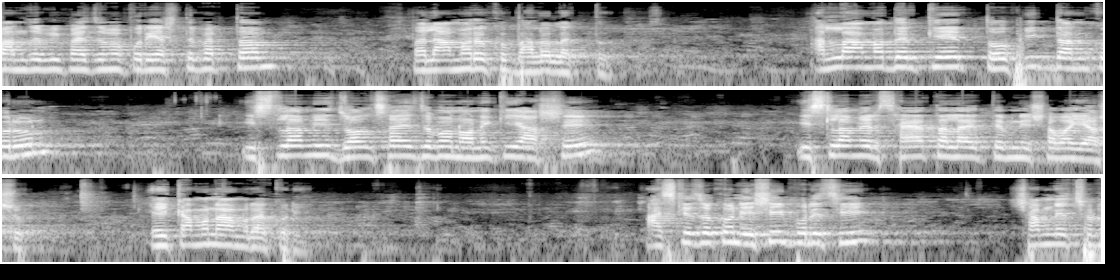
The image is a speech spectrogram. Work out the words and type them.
পাঞ্জাবি পায়জামা পরে আসতে পারতাম, তাহলে আমারও খুব ভালো লাগতো। আল্লাহ আমাদেরকে তৌফিক দান করুন। ইসলামী জলসায় যেমন অনেকেই আসে, ইসলামের ছায়াতালায় তেমনি সবাই আসুক। এই কামনা আমরা করি। আজকে যখন এসেই পড়েছি, সামনে ছোট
